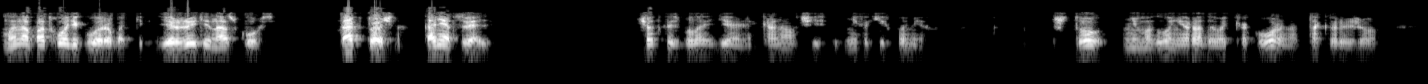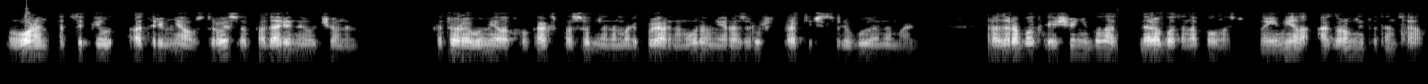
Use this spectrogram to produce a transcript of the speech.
Мы на подходе к выработке. Держите нас в курсе». «Так точно. Конец связи». Четкость была идеальной, канал чистый, никаких помех. Что не могло не радовать как ворона, так и рыжего. Ворон отцепил от ремня устройство, подаренное ученым, которая в умелых руках способна на молекулярном уровне разрушить практически любую аномалию. Разработка еще не была доработана полностью, но имела огромный потенциал.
